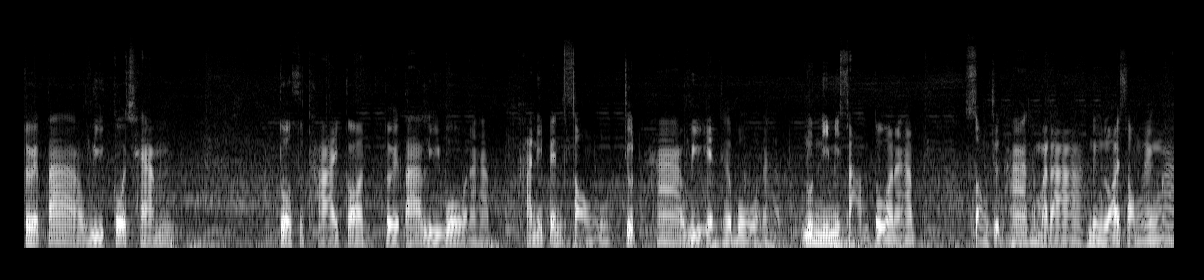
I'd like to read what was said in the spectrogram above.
Toyota Vigo Champ ตัวสุดท้ายก่อน Toyota r e v o นะครับ คันนี้เป็น 2.5 VN Turbo นะครับ รุ่นนี้มี 3 ตัวนะครับ 2.5 ธรรมดา 102 แรงม้า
